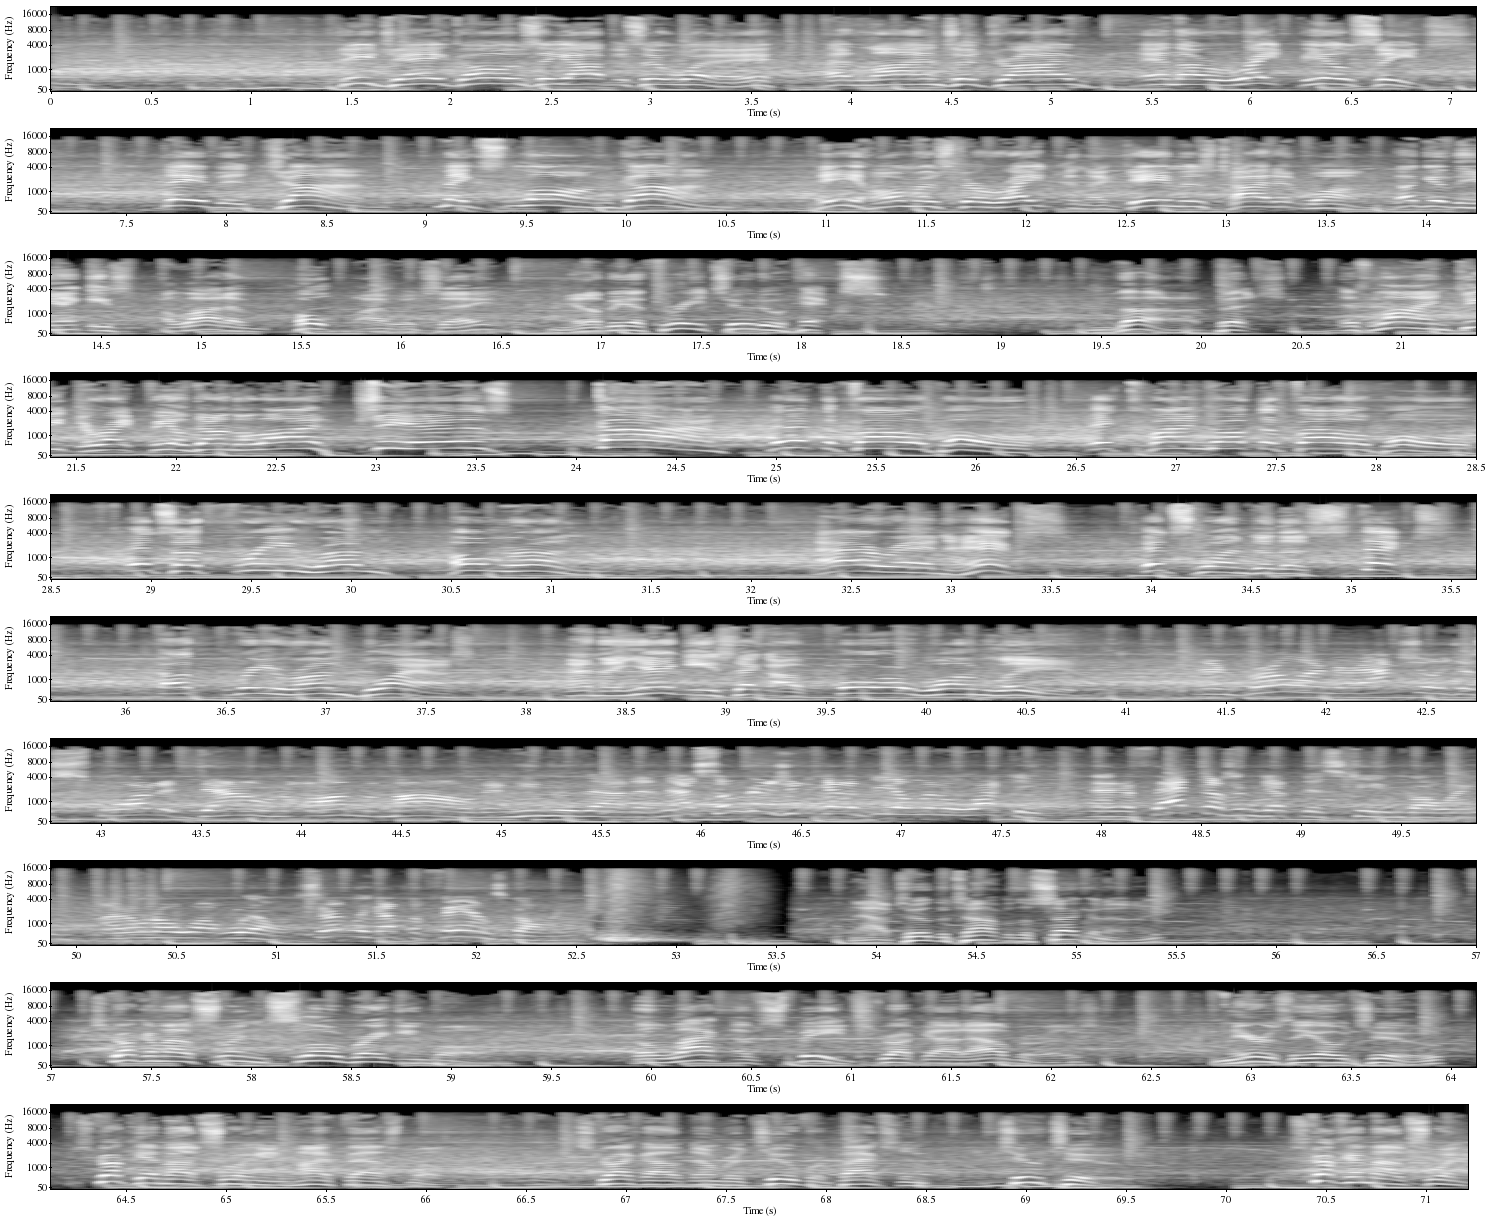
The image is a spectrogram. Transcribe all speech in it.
DJ goes the opposite way and lines a drive in the right field seats. David John makes long gone. He homers to right, and the game is tied at one. That'll give the Yankees a lot of hope, I would say. It'll be a 3 2 to Hicks. The pitch is lined deep to right field down the line. She is gone. It hit the foul pole. It climbed off the foul pole. It's a three-run home run. Aaron Hicks hits one to the sticks. A three-run blast. And the Yankees take a 4-1 lead. And Verlander actually just squatted down on the mound, and he knew that. And that sometimes you got And if that doesn't get this team going, I don't know what will. Certainly got the fans going. Now to the top of the second inning. Struck him out swinging slow breaking ball. The lack of speed struck out Alvarez. And here's the 0 2. Struck him out swinging high fastball. Strikeout number two for Paxton. 2 2. Struck him out swinging.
